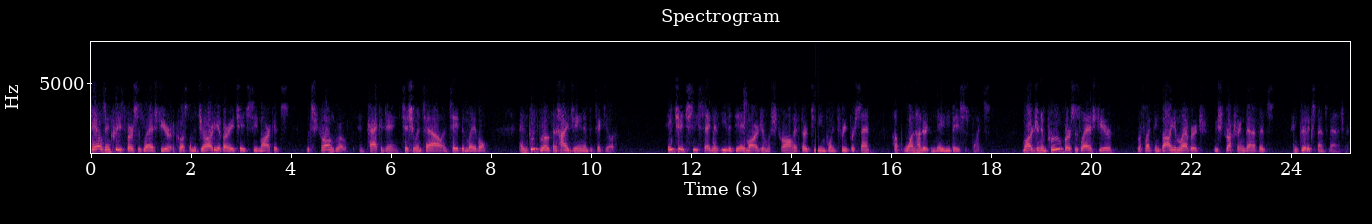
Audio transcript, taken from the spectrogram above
Sales increased versus last year across the majority of our HHC markets, with strong growth in packaging, tissue and towel, and tape and label, and good growth in hygiene in particular. HHC segment EBITDA margin was strong at 13.3%, up 180 basis points. Margin improved versus last year, reflecting volume leverage, restructuring benefits, and good expense management.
